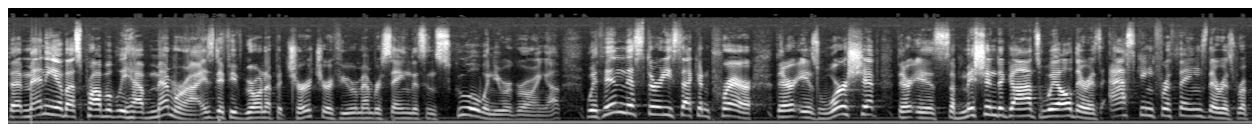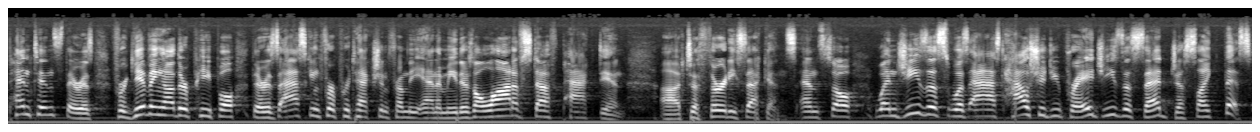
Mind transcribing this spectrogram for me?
that many of us probably have memorized if you've grown up at church or if you remember saying this in school when you were growing up. Within this 30 second prayer, there is worship, there is submission to God's will, there is asking for things, there is repentance, there is forgiving other people, there is asking for protection from the enemy. There's a lot of stuff packed in uh, to 30 seconds. And so when Jesus was asked, How should you pray? Jesus said, Just like this.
